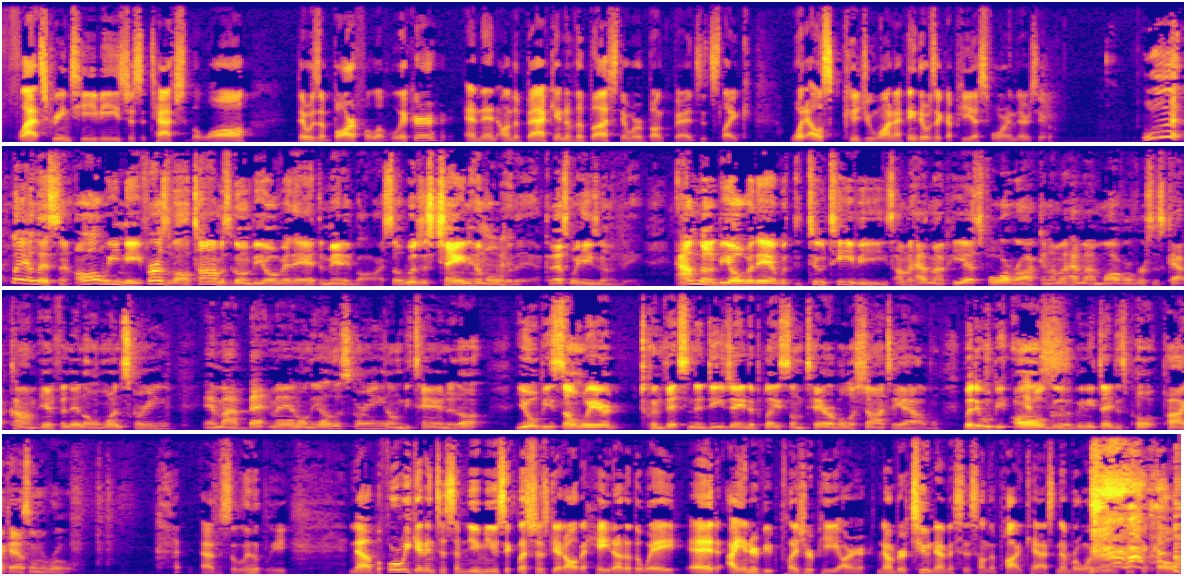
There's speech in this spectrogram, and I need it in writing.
flat screen TVs just attached to the wall. There was a bar full of liquor, and then on the back end of the bus, there were bunk beds. It's like, what else could you want? I think there was like a PS4 in there too. What player? Listen, all we need. First of all, Tom is going to be over there at the mini bar, so we'll just chain him over there because that's where he's going to be. I'm going to be over there with the two TVs. I'm going to have my PS4 rocking. I'm going to have my Marvel vs. Capcom Infinite on one screen and my Batman on the other screen. I'm going to be tearing it up. You'll be somewhere convincing the DJ to play some terrible Ashanti album, but it will be all Yes. good. We need to take this po- podcast on the road. Absolutely. Now, before we get into some new music, let's just get all the hate out of the way. Ed, I interviewed Pleasure P, our number two nemesis on the podcast, number one being Keyshia Cole.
